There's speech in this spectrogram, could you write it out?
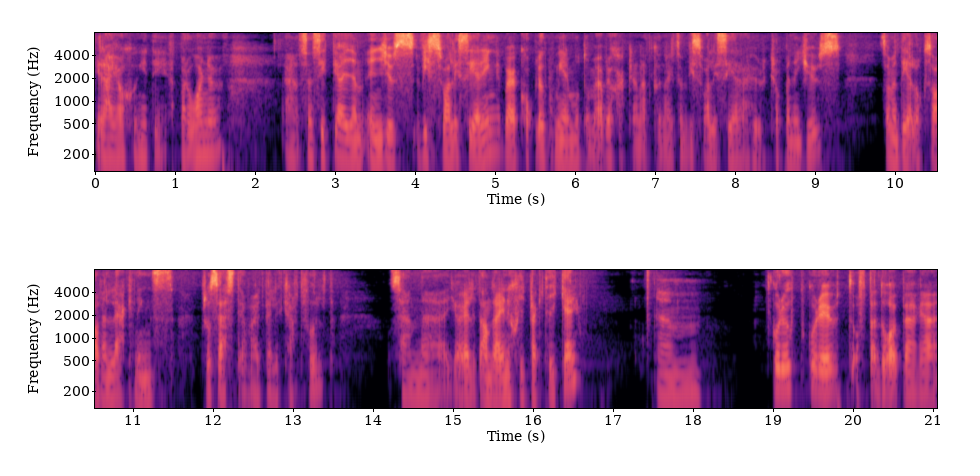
är det här jag har sjungit i ett par år nu. Uh, sen sitter jag i en, en ljus visualisering, börjar koppla upp mer mot de övre chakrarna, att kunna liksom visualisera hur kroppen är ljus. Som en del också av en läkningsprocess, det har varit väldigt kraftfullt. Sen eh, gör jag lite andra energipraktiker. Um, går upp, går ut, ofta då behöver jag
